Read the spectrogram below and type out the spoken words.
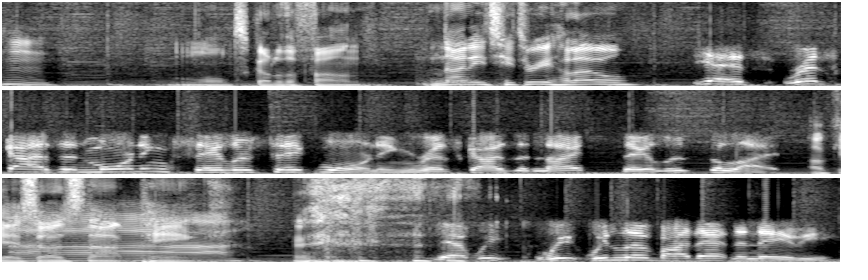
Well, let's go to the phone. 92.3, hello. Yeah, it's red skies in morning, sailors take warning. Red skies at night, sailors delight. Okay, so it's not Ah. pink. Yeah, we, we, we live by that in the Navy.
